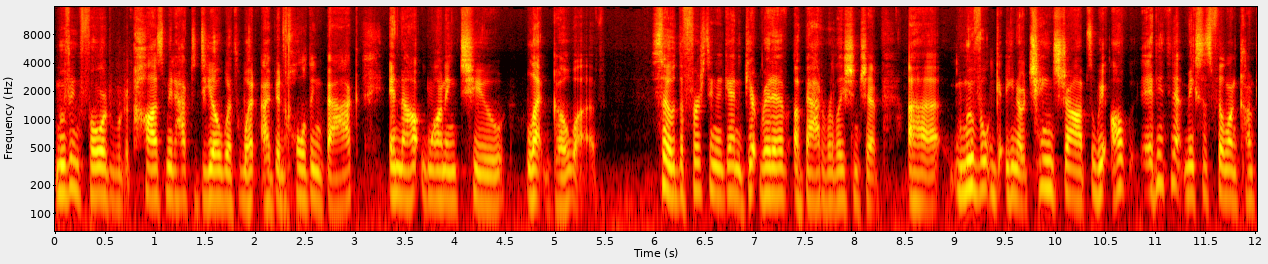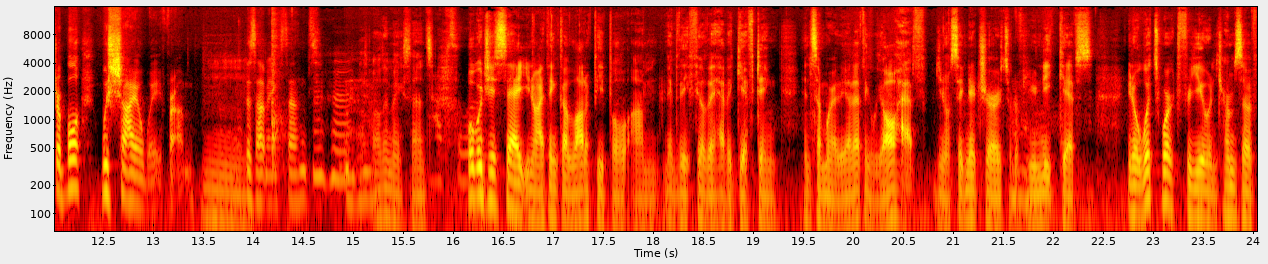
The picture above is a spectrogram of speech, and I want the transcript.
moving forward would cause me to have to deal with what I've been holding back and not wanting to let go of. So the first thing again, get rid of a bad relationship, uh, move, you know, change jobs. We all anything that makes us feel uncomfortable, we shy away from. Does that make sense? Totally makes sense. Absolutely. What would you say? You know, I think a lot of people um, maybe they feel they have a gifting in some way or the other. I think we all have, you know, signature sort of unique gifts. You know, what's worked for you in terms of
